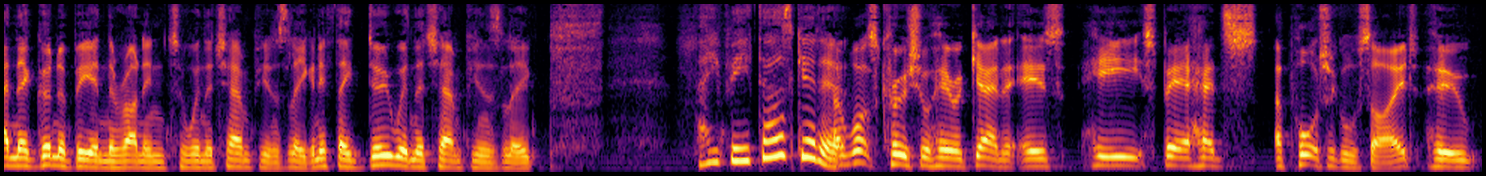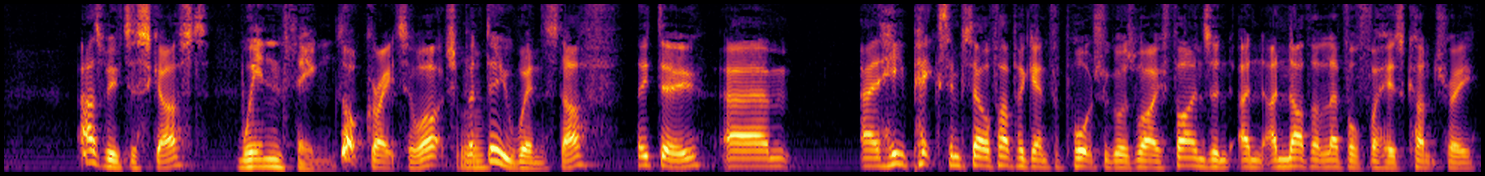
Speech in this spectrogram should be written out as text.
and they're going to be in the running to win the Champions League, and if they do win the Champions League, pff, maybe he does get it. And what's crucial here again is he spearheads a Portugal side who, as we've discussed, win things. not great to watch, but do win stuff. They do. Um, and he picks himself up again for Portugal as well. He finds an, an, another level for his country.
